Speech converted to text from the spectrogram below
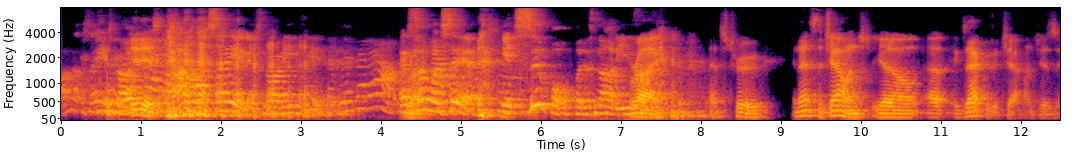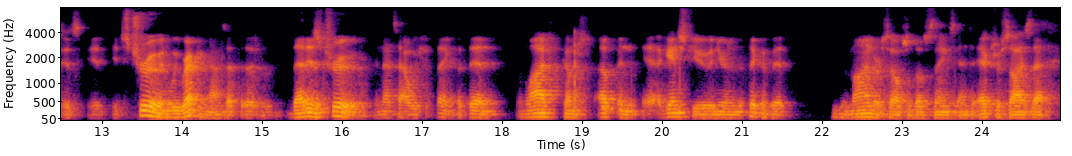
I'm not saying it's not. It is. I'm not saying it's not easy. But live that out. As Right. someone said, it's simple, but it's not easy. Right. That's true. And that's the challenge, you know, uh, exactly the challenge is, is it, it's true and we recognize that the, that is true and that's how we should think. But then when life comes up and against you and you're in the thick of it, to remind ourselves of those things and to exercise that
